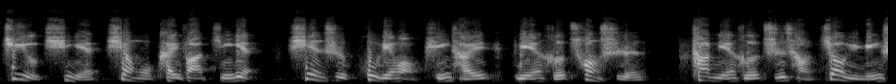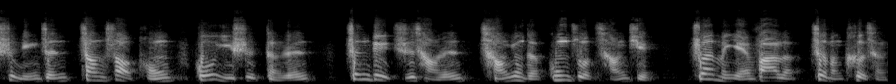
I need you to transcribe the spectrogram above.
具有七年项目开发经验，现是互联网平台联合创始人。他联合职场教育名师林真、张少彤、郭仪士等人，针对职场人常用的工作场景，专门研发了这门课程。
